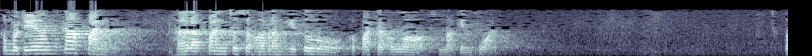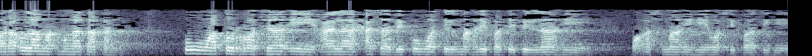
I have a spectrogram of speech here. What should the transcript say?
Kemudian kapan harapan seseorang itu kepada Allah semakin kuat? Para ulama mengatakan, quwwatur raja'i ala hasabi quwwatil ma'rifati billahi wa asma'ihi wa sifatihi.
